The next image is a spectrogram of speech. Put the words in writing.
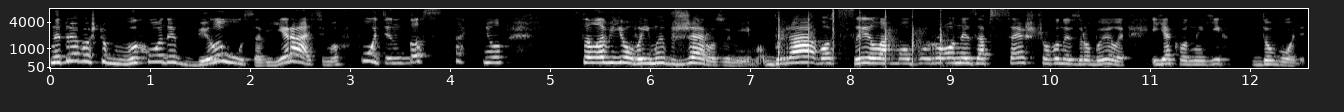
Не треба, щоб виходив Білоусов, Єрасімов, Путін достатньо Соловйова, і ми вже розуміємо. Браво силам оборони за все, що вони зробили, і як вони їх доводять.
